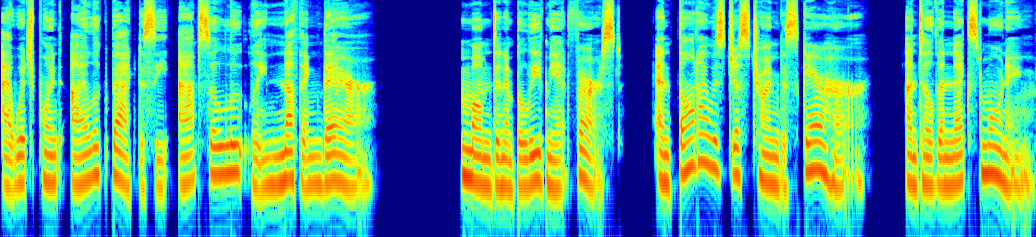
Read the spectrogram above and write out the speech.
at which point I look back to see absolutely nothing there. Mom didn't believe me at first, and thought I was just trying to scare her until the next morning,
